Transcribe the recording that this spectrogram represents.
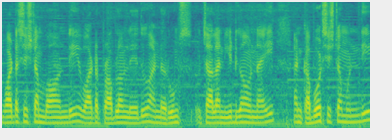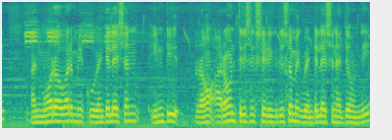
వాటర్ సిస్టమ్ బాగుంది. వాటర్ ప్రాబ్లం లేదు. అండ్ రూమ్స్ చాలా నీట్గా ఉన్నాయి. అండ్ కబోర్డ్ సిస్టమ్ ఉంది. అండ్ మోర్ ఓవర్ మీకు వెంటిలేషన్ ఇంటి అరౌండ్ త్రీ సిక్స్టీ డిగ్రీస్లో మీకు వెంటిలేషన్ అయితే ఉంది.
